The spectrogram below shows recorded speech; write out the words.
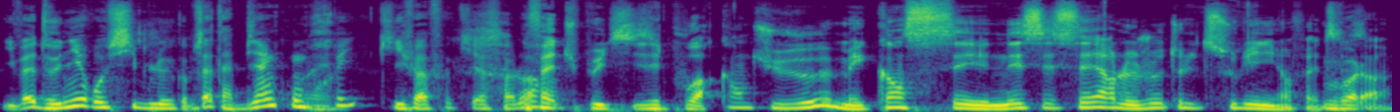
il va devenir aussi bleu. Comme ça, tu as bien compris qu'il va, qu'il va falloir. En fait, tu peux utiliser le pouvoir quand tu veux, mais quand c'est nécessaire, le jeu te le souligne en fait. Voilà,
